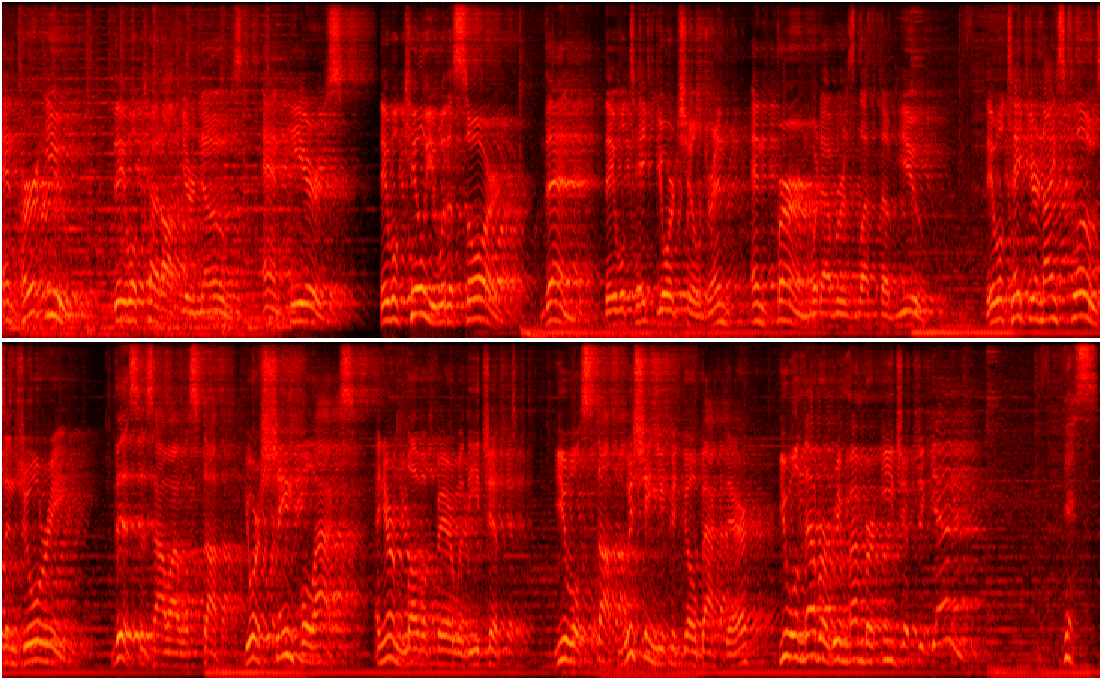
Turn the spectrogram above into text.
and hurt you. They will cut off your nose and ears. They will kill you with a sword. Then they will take your children and burn whatever is left of you. They will take your nice clothes and jewelry. This is how I will stop your shameful acts and your love affair with Egypt. You will stop wishing you could go back there. You will never remember Egypt again. This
